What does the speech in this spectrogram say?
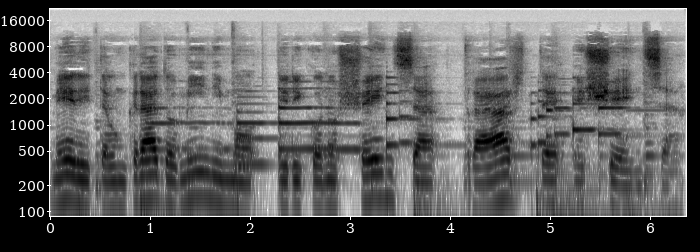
merita un grado minimo di riconoscenza tra arte e scienza.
